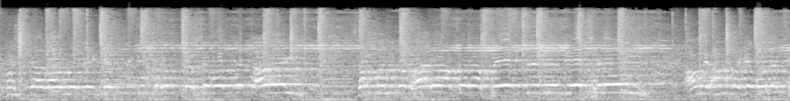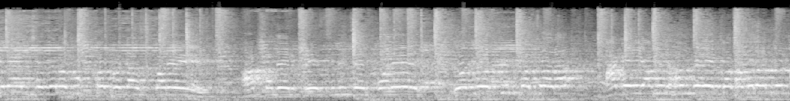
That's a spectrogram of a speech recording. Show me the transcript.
একটি দলের কুষ্টা রাজনৈতিক নেতৃবৃন্দের উদ্দেশ্যে বলতে চাই সম্মানিত ভাইরা আপনারা প্রেস দিয়েছিলেন আমি আমাকে বলেছিলেন করে আপনাদের প্রেস রিলিজের পরে যদিও তিন বছর আগেই আমি হামদের কথা বলার জন্য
